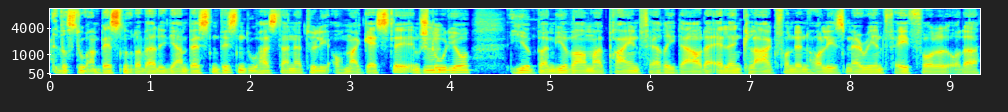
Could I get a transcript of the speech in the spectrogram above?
wirst du am besten oder werdet ihr am besten wissen. Du hast da natürlich auch mal Gäste im mhm. Studio. Hier bei mir war mal Brian Ferry da oder Alan Clark von den Hollies, Marion Faithful oder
